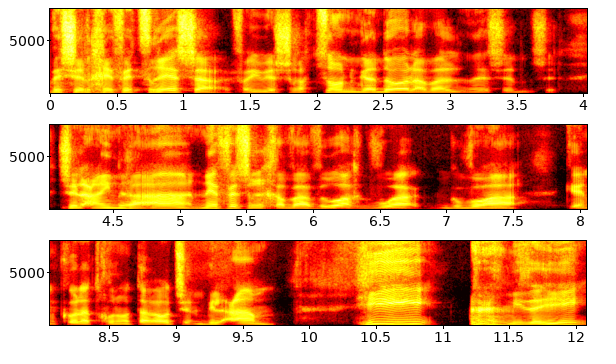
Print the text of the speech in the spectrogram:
ושל חפץ רשע, לפעמים יש רצון גדול, אבל זה של, של, של עין רעה, נפש רחבה ורוח גבוהה, גבוהה, כן, כל התכונות הרעות של בלעם. היא, מי זה היא?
